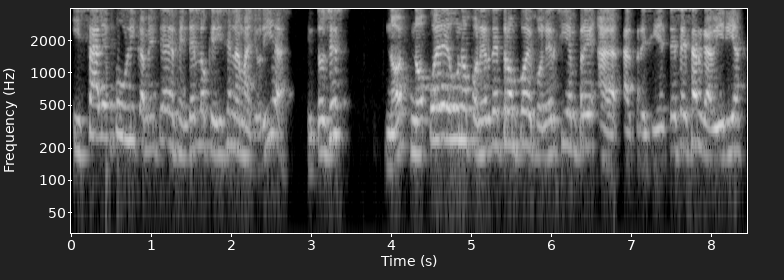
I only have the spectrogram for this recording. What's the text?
y sale públicamente a defender lo que dicen las mayorías. Entonces, no, no puede uno poner de trompo de poner siempre al presidente César Gaviria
